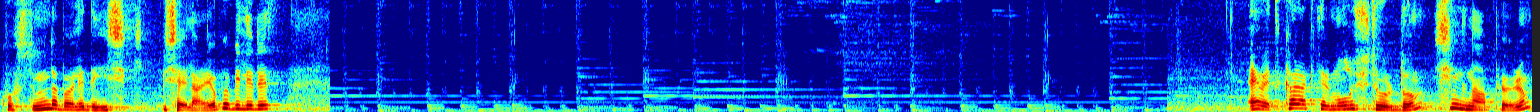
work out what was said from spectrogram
Kostümün de böyle değişik bir şeyler yapabiliriz. Evet, karakterimi oluşturdum. Şimdi ne yapıyorum?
